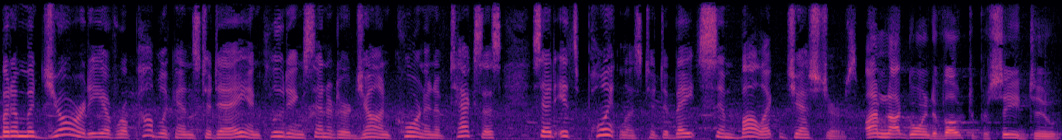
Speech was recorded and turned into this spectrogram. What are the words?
But a majority of Republicans today, including Senator John Cornyn of Texas, said it's pointless to debate symbolic gestures. I'm not going to vote to proceed to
